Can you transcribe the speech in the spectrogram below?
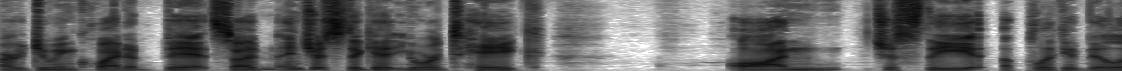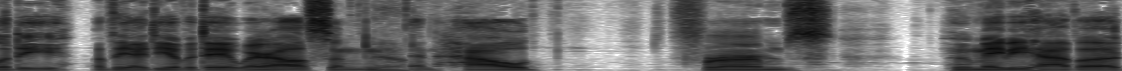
are doing quite a bit. So I'm interested to get your take on just the applicability of the idea of a data warehouse and, Yeah. and how firms who maybe have a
